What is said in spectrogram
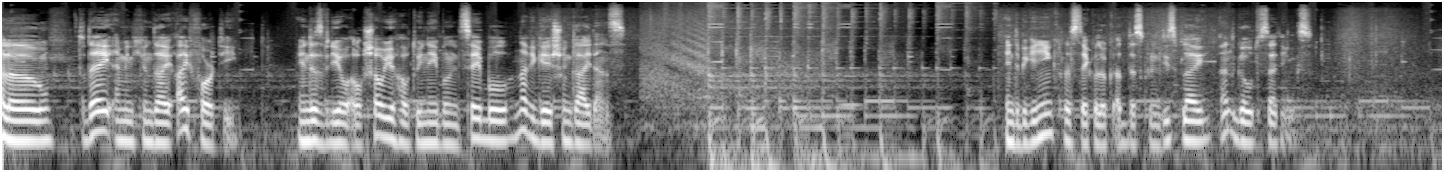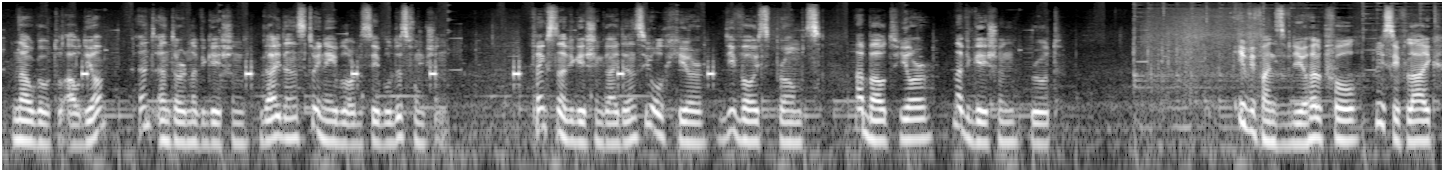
Hello, today I'm in Hyundai i40. In this video I'll show you how to enable and disable navigation guidance. In the beginning, let's take a look at the screen display and go to settings. Now go to audio and enter navigation guidance to enable or disable this function. Thanks to navigation guidance you will hear the voice prompts about your navigation route. If you find this video helpful, please leave like,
